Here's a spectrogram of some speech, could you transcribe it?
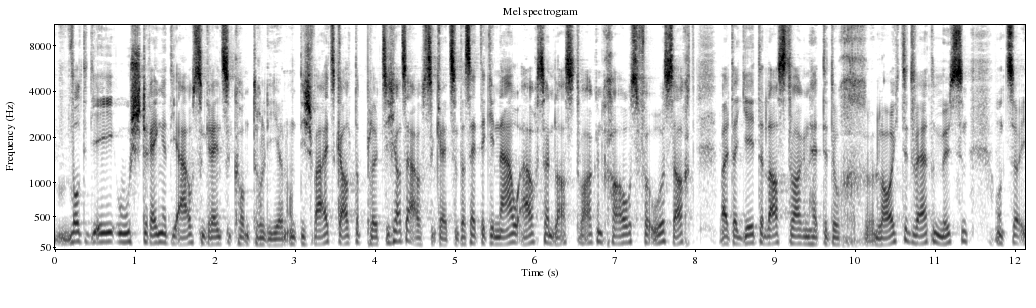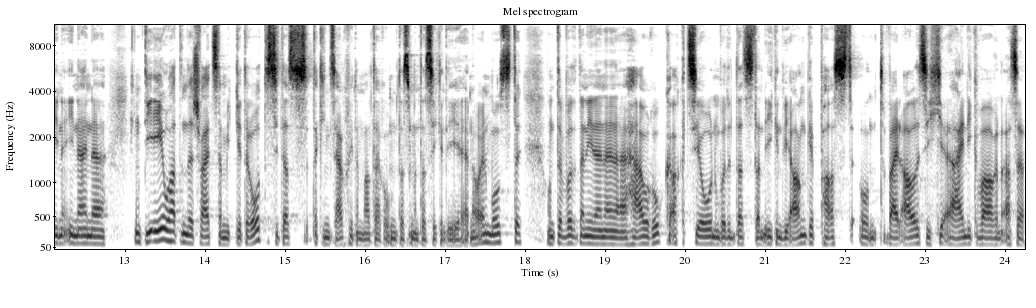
wollte die EU strenger die Außengrenzen kontrollieren. Und die Schweiz galt da plötzlich als Außengrenze. Und das hätte genau auch so ein Lastwagenchaos verursacht, weil da jeder Lastwagen hätte durchleuchtet werden müssen. Und so in, in einer, und die EU hat in der Schweiz damit gedroht, dass sie das, da ging es auch wieder mal darum, dass man das irgendwie erneuern musste. Und da wurde dann in einer Hauruck-Aktion wurde das dann irgendwie angepasst und weil alle sich einig waren, also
